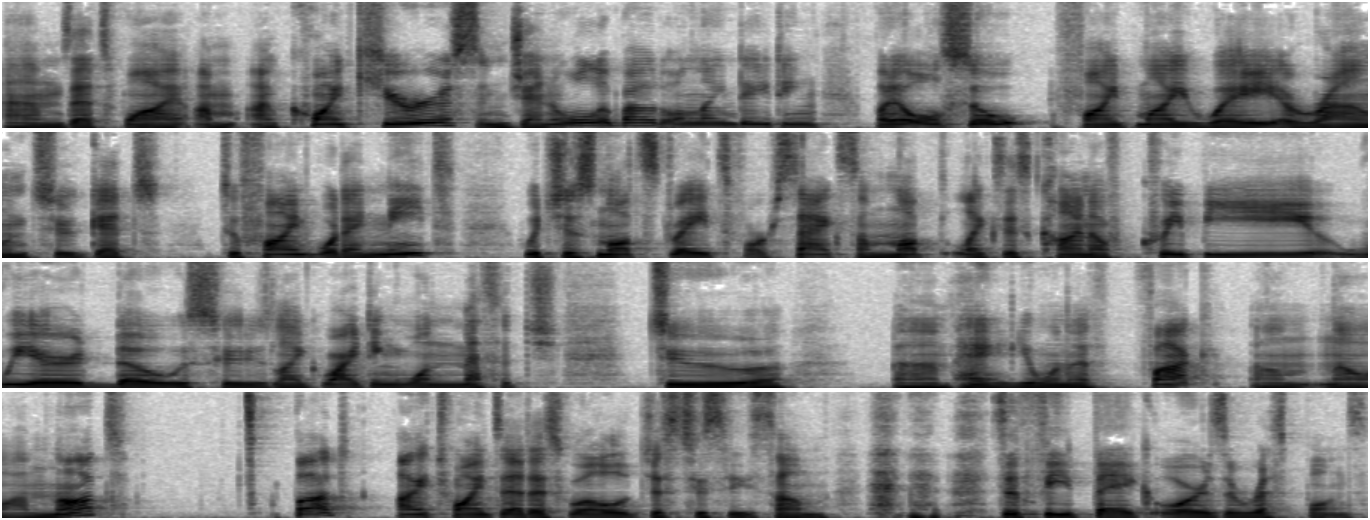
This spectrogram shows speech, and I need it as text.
and that's why I'm I'm quite curious in general about online dating. But I also find my way around to get to find what I need which is not straight for sex. I'm not like this kind of creepy weirdos who's like writing one message to, um, hey, you wanna fuck? Um, no, I'm not. But I tried that as well just to see some the feedback or the response.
